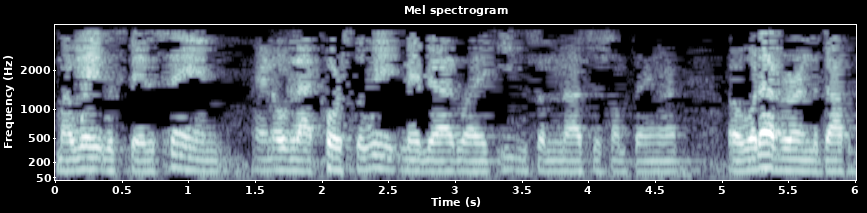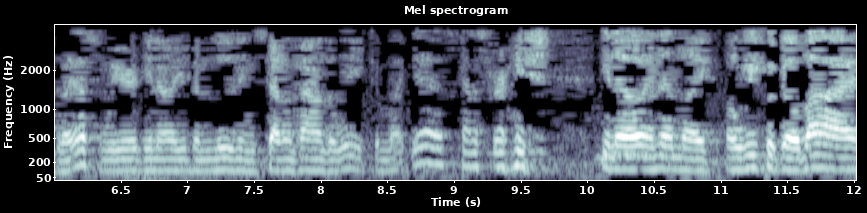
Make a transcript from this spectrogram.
my weight would stay the same. And over that course of the week, maybe I'd like eaten some nuts or something or, or whatever. And the doctor would be like, that's weird. You know, you've been losing seven pounds a week. I'm like, yeah, it's kind of strange, you know, and then like a week would go by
